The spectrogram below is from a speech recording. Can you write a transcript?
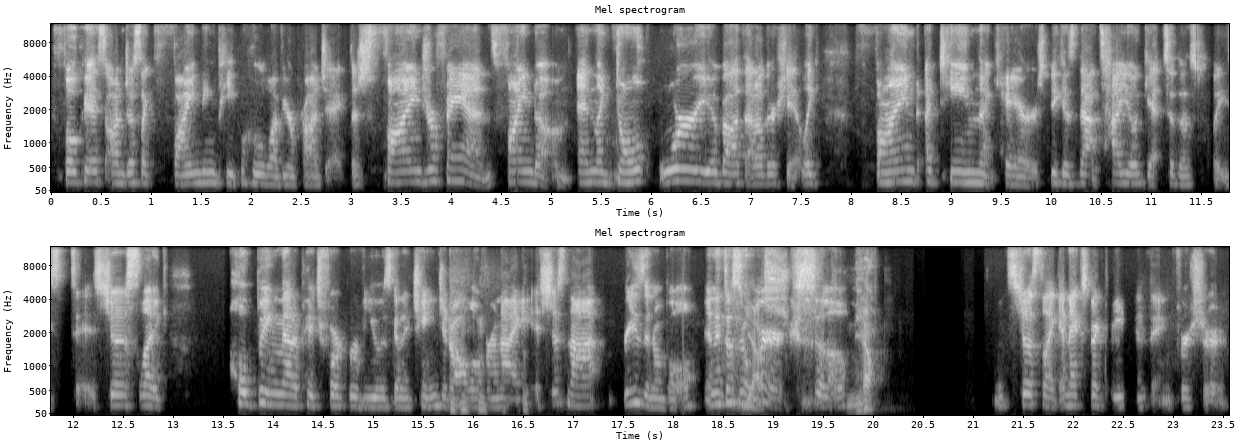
focus on just like finding people who love your project. Just find your fans, find them, and like don't worry about that other shit. Like find a team that cares because that's how you'll get to those places. Just like hoping that a pitchfork review is going to change it all overnight. it's just not reasonable and it doesn't Yes. work. So Yeah. it's just like an expectation thing for sure.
